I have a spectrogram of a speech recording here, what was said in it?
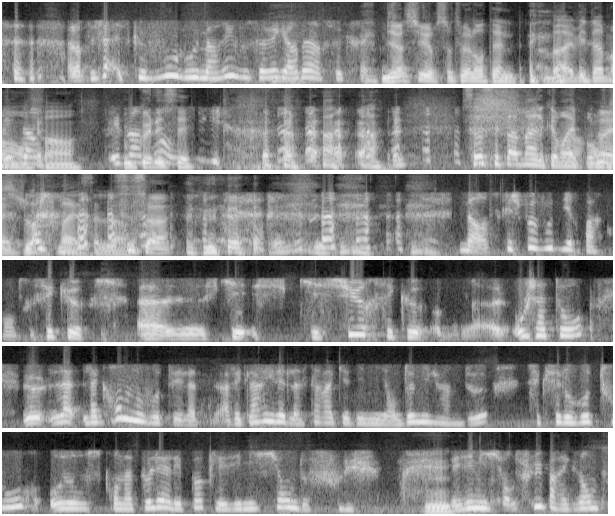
Alors déjà, est-ce que vous, Louis-Marie, vous savez garder un secret? Bien sûr, surtout à l'antenne. Bah évidemment, enfin. Vous ben, connaissez. Ça, c'est pas mal comme réponse. Ouais. Je la referai, celle-là. C'est ça. Non, ce que je peux vous dire par contre, c'est que euh, ce, qui est, ce qui est sûr, c'est que euh, au château, le- la, la grande nouveauté là, avec l'arrivée de la Star Academy en 2022, c'est que c'est le retour au ce qu'on appelait à l'époque les émissions de flux. Mm. Les émissions de flux, par exemple,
